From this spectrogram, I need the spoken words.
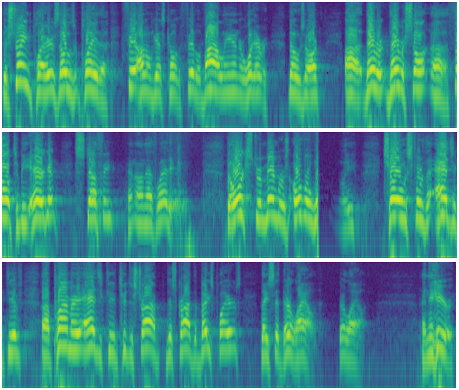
The string players, those that play the, I don't guess called the fiddle, violin, or whatever those are, uh, they were, they were thought, uh, thought to be arrogant, stuffy, and unathletic. The orchestra members overwhelmingly chose for the adjective, uh, primary adjective to describe, describe the bass players they said they're loud. They're loud. And here,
